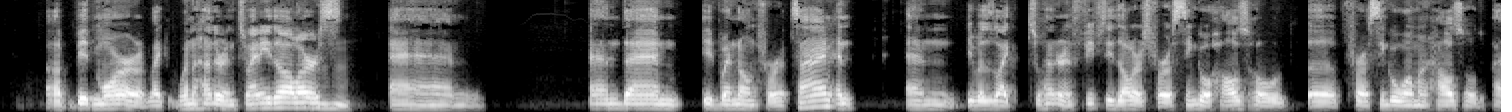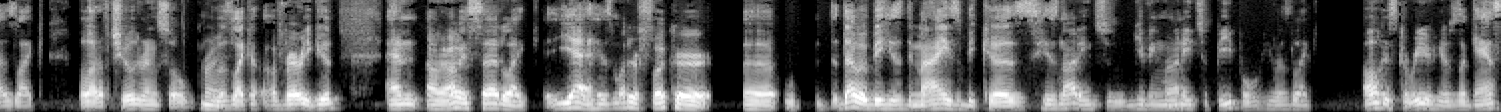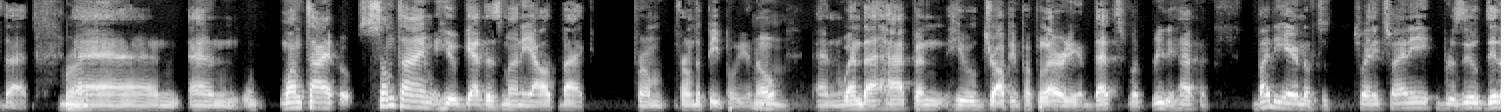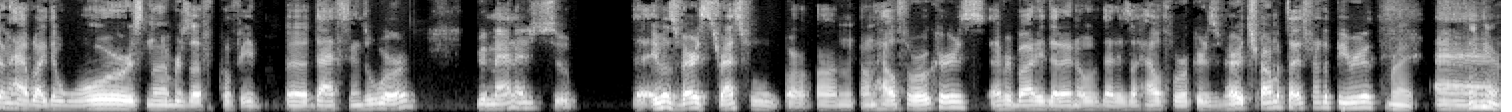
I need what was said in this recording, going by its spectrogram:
a bit more, like 120. dollars mm-hmm. And, and then it went on for a time. And and it was like $250 for a single household, uh, for a single woman household who has like a lot of children. So right. it was like a, a, very good. And I always said like, yeah, his motherfucker, uh, that would be his demise because he's not into giving money to people. He was like, all his career, he was against that. Right. And, and one time, sometime he'll get this money out back from, from the people, you know? Mm and when that happened, he will drop in popularity. And that's what really happened. By the end of 2020, Brazil didn't have like the worst numbers of COVID uh, deaths in the world. We managed to, it was very stressful on, on health workers. Everybody that I know that is a health worker is very traumatized from the period. Right. And Same here.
